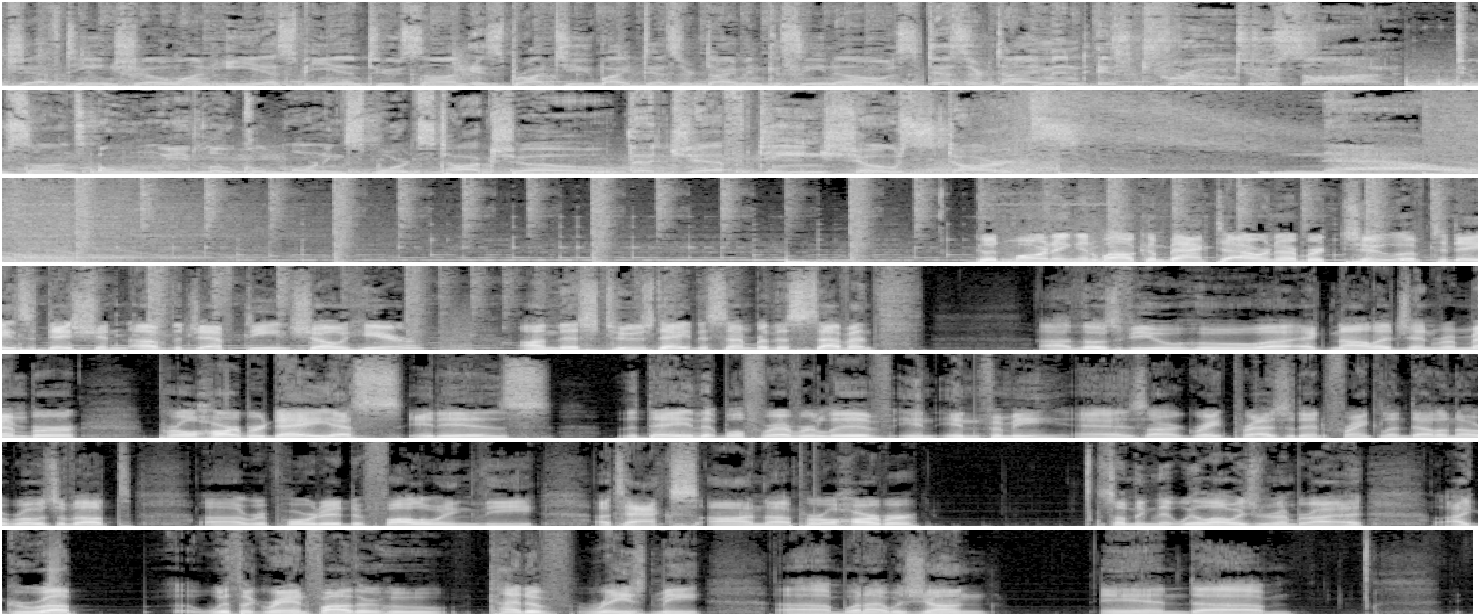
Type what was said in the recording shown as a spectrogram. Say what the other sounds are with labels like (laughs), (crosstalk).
Jeff Dean Show on ESPN Tucson is brought to you by Desert Diamond Casinos. Desert Diamond is true Tucson. Tucson's only local morning sports talk show. The Jeff Dean Show starts now. Good morning and welcome back to hour number two of today's edition of the Jeff Dean Show here on this Tuesday, December the 7th. Uh, those of you who uh, acknowledge and remember Pearl Harbor Day, yes, it is the day that will forever live in infamy, as our great president, Franklin Delano Roosevelt, uh, reported following the attacks on uh, Pearl Harbor. Something that we'll always remember. I, I grew up with a grandfather who kind of raised me uh, when I was young, and um,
